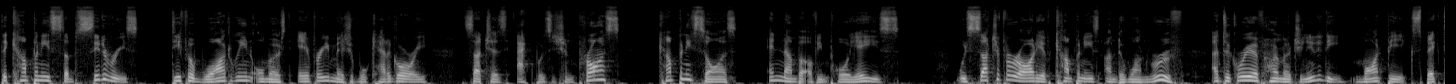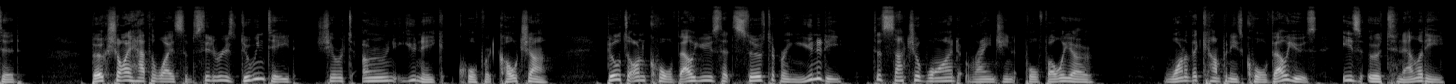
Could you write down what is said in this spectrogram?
The company's subsidiaries differ widely in almost every measurable category, such as acquisition price, company size, and number of employees. With such a variety of companies under one roof, a degree of homogeneity might be expected. Berkshire Hathaway's subsidiaries do indeed share its own unique corporate culture, built on core values that serve to bring unity to such a wide ranging portfolio. One of the company's core values is eternality.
